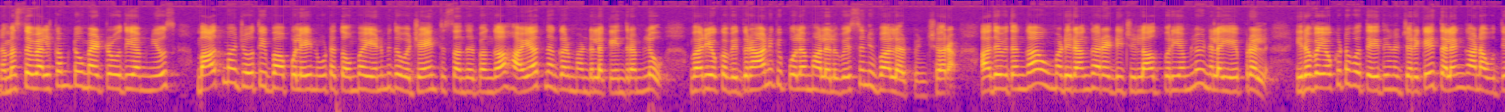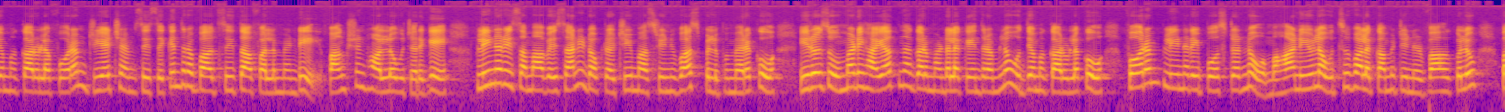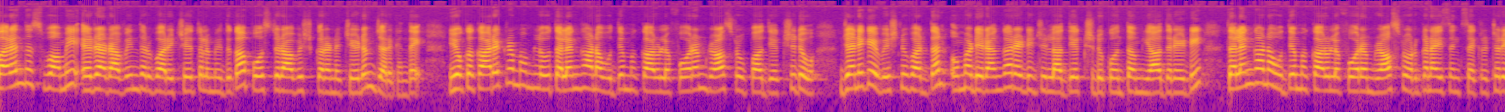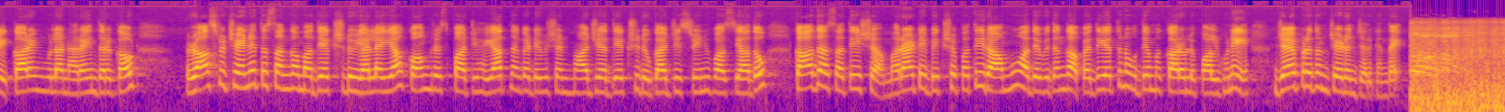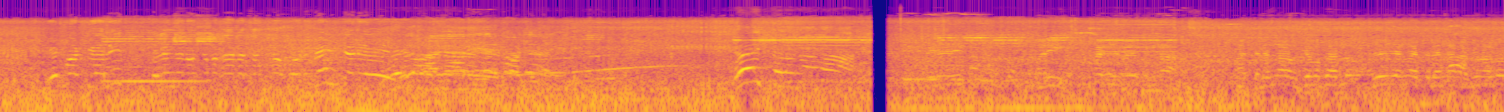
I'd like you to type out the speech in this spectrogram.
నమస్తే welcome to Metro ఉదయం news. Mahatma Jyotiba Phule నూట తొంభై ఎనిమిదవ జయంతి సందర్భంగా హయాత్ నగర్ మండల కేంద్రంలో వారి యొక్క విగ్రహానికి పూలమాలలు వేసి నివాళులర్పించారు. అదేవిధంగా ఉమ్మడి రంగారెడ్డి జిల్లా ఆధ్వర్యంలో నెల ఏప్రిల్ ఇరవై ఒకటవ తేదీన జరిగే తెలంగాణ ఉద్యమకారుల forum GHMC Secunderabad Sitaphalmandi function హాల్లో జరిగే ప్లీనరీ సమావేశాన్ని డాక్టర్ చీమా శ్రీనివాస్ పిలుపు మేరకు ఈరోజు ఉమ్మడి హయాత్ నగర్ మండల కేంద్రంలో ఉద్యమకారులకు ఫోరం ప్లీనరీ పోస్టర్ను మహానీయుల ఉత్సవాల కమిటీ నిర్వాహకులు పరందస్వామి ఎర్ర రవీందర్ వారి చేతుల మీదుగా పోస్టర్ ఆవిష్కరణ చేయడం జరిగింది. ఈ యొక్క కార్యక్రమంలో తెలంగాణ ఉద్యమకారుల ఫోరం రాష్ట్ర ఉపాధ్యక్షుడు జనగే విష్ణువర్ధన్ ఉమ్మడి రంగారెడ్డి జిల్లా అధ్యక్షుడు కొంతం యాదరెడ్డి తెలంగాణ ఉద్యమకారుల ఫోరం రాష్ట్ర ఆర్గనైజింగ్ సెక్రటరీ కారెంగుల నరేందర్ గౌడ్ రాష్ట్ర చేనేత సంఘం అధ్యక్షుడు Yellaiah Congress party Hayathnagar division మాజీ అధ్యక్షుడు గజ్జి శ్రీనివాస్ యాదవ్ కాదా సతీష్ మరాఠీ భిక్షపతి రాము అదేవిధంగా పెద్ద ఎత్తున ఉద్యమకారులు పాల్గొని జయప్రదం చేయడం జరిగింది. ఏర్పాటు చేయాలి. తెలంగాణ ఉద్యమకారుల సంఘం బోర్డు వెంటనే జై తెలంగాణ మరి తెలంగాణ ఉద్యమకారులు అదేవిధంగా తెలంగాణ అభిమానులు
